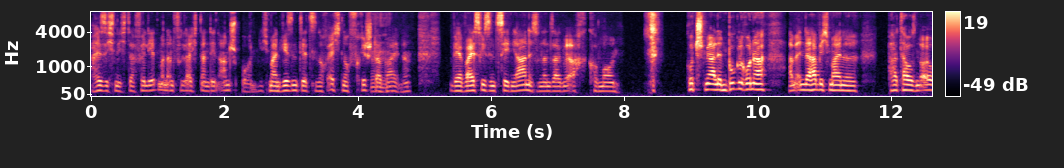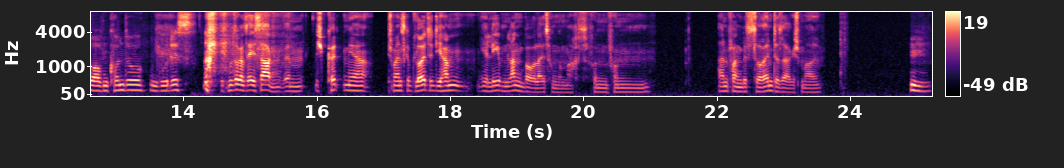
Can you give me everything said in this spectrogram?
weiß ich nicht, da verliert man dann vielleicht dann den Ansporn. Ich meine, wir sind jetzt noch echt noch frisch Mhm. dabei, ne? Wer weiß, wie es in zehn Jahren ist und dann sagen wir, ach, come on. Rutscht mir alle den Buckel runter, am Ende habe ich meine paar tausend Euro auf dem Konto und gut ist. Ich muss auch ganz ehrlich sagen, ähm, ich könnte mir. Ich meine, es gibt Leute, die haben ihr Leben lang Bauleitung gemacht. Von, von Anfang bis zur Rente, sage ich mal. Hm.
